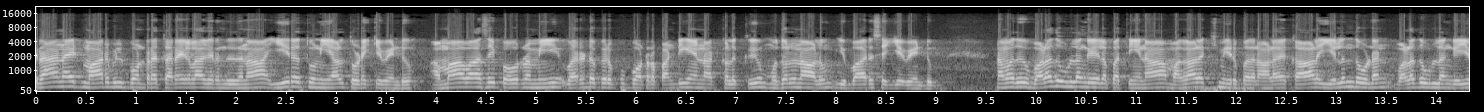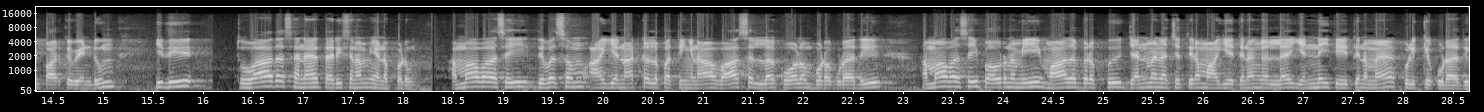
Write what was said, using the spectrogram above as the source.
கிரானைட் மார்பிள் போன்ற தரைகளாக இருந்ததுன்னா ஈர துணியால் துடைக்க வேண்டும். அமாவாசை பௌர்ணமி வருடப்பிறப்பு போன்ற பண்டிகை நாட்களுக்கு முதல் நாளும் இவ்வாறு செய்ய வேண்டும். நமது வலது உள்ளங்கையில் பார்த்தீங்கன்னா மகாலட்சுமி இருப்பதனால காலை எழுந்தவுடன் வலது உள்ளங்கையை பார்க்க வேண்டும். இது துவாதசன தரிசனம் எனப்படும். அமாவாசை திவசம் ஆகிய நாட்களில் பார்த்தீங்கன்னா வாசலில் கோலம் போடக்கூடாது. அமாவாசை பௌர்ணமி மாதப்பிறப்பு ஜன்ம நட்சத்திரம் ஆகிய தினங்களில் எண்ணெய் தேய்த்து நம்ம குளிக்கக்கூடாது.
